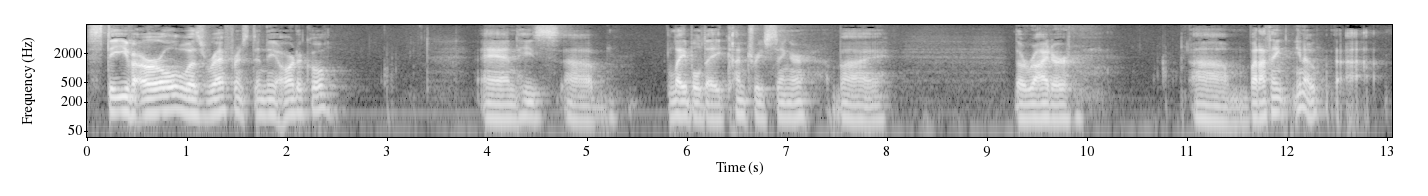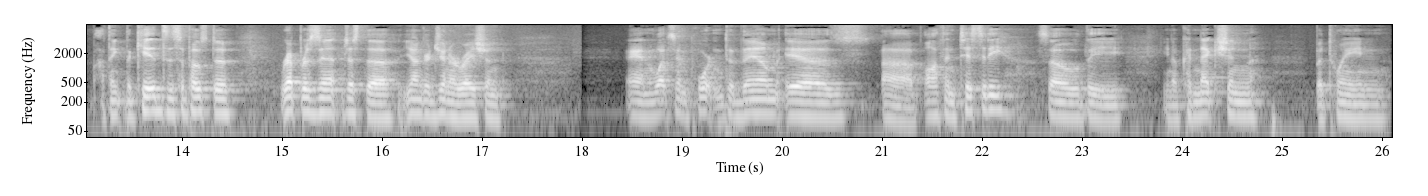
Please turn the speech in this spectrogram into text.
Steve Earle was referenced in the article, and he's uh, labeled a country singer by the writer. Um, but I think you know, I think the kids is supposed to represent just the younger generation, and what's important to them is uh, authenticity. So the you know connection between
